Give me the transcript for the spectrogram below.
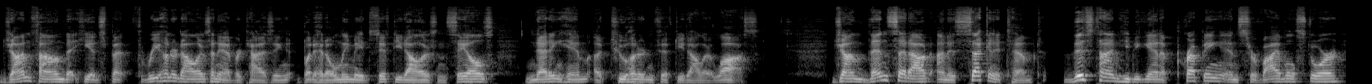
John found that he had spent $300 on advertising but had only made $50 in sales, netting him a $250 loss. John then set out on his second attempt. This time he began a prepping and survival store,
